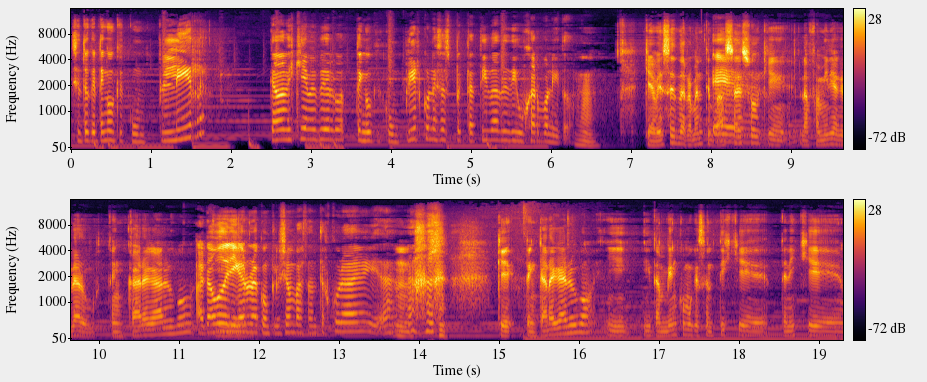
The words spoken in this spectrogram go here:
siento que tengo que cumplir, cada vez que ella me pide algo, tengo que cumplir con esa expectativa de dibujar bonito. Mm. Que a veces de repente pasa Eh. eso que la familia, claro, te encarga algo. Acabo de llegar a una conclusión bastante oscura de mi vida. Mm. que te encarga algo y, y también como que sentís que tenéis que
